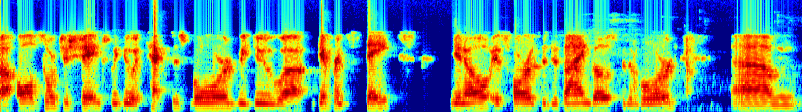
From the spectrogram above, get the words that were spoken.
uh, all sorts of shapes. We do a Texas board. We do uh, different states, you know, as far as the design goes for the board. Um,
